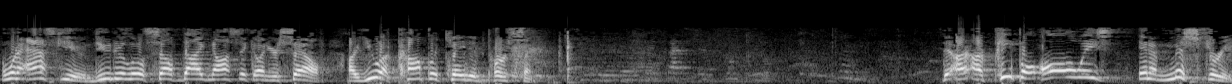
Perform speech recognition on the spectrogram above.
I want to ask you, do you do a little self-diagnostic on yourself? Are you a complicated person? Are, are people always in a mystery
